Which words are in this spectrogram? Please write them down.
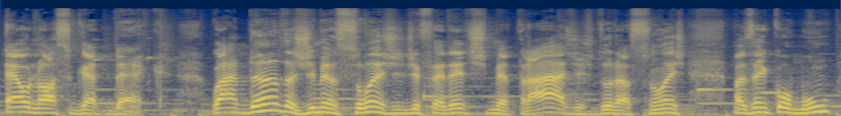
é o nosso Get Back guardando as dimensões de diferentes metragens, durações, mas é em comum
